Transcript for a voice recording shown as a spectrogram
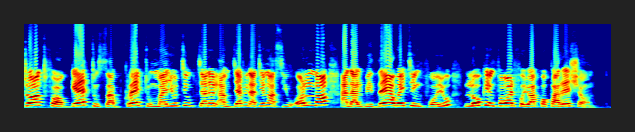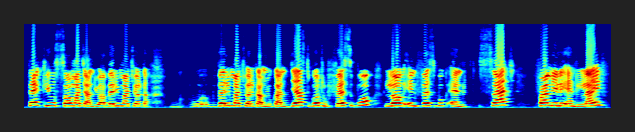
don't forget to subscribe to my youtube channel. I'm jacqueline atieno as you all know. And i'll be there waiting for you looking forward for your cooperation thank you so much and you are very much welcome. Very much welcome. You can just go to facebook log in facebook and search family and life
